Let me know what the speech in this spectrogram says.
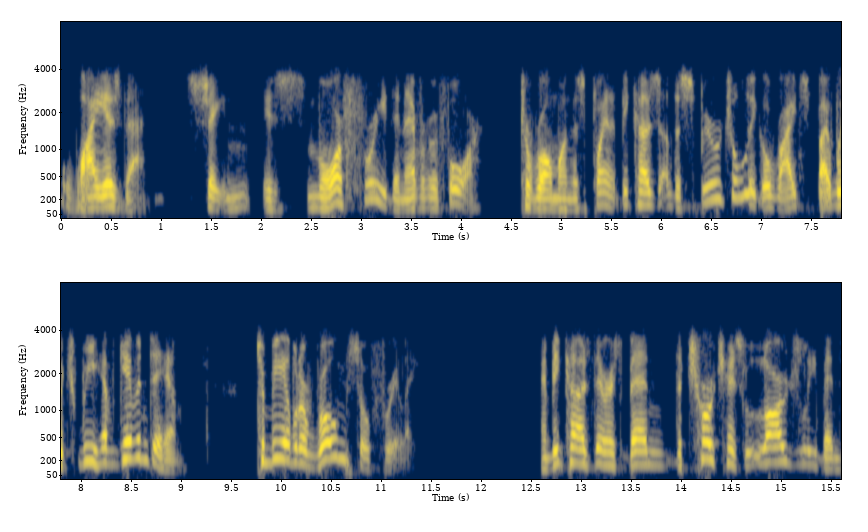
Why is that? Satan is more free than ever before to roam on this planet because of the spiritual legal rights by which we have given to him to be able to roam so freely. And because there has been, the church has largely been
